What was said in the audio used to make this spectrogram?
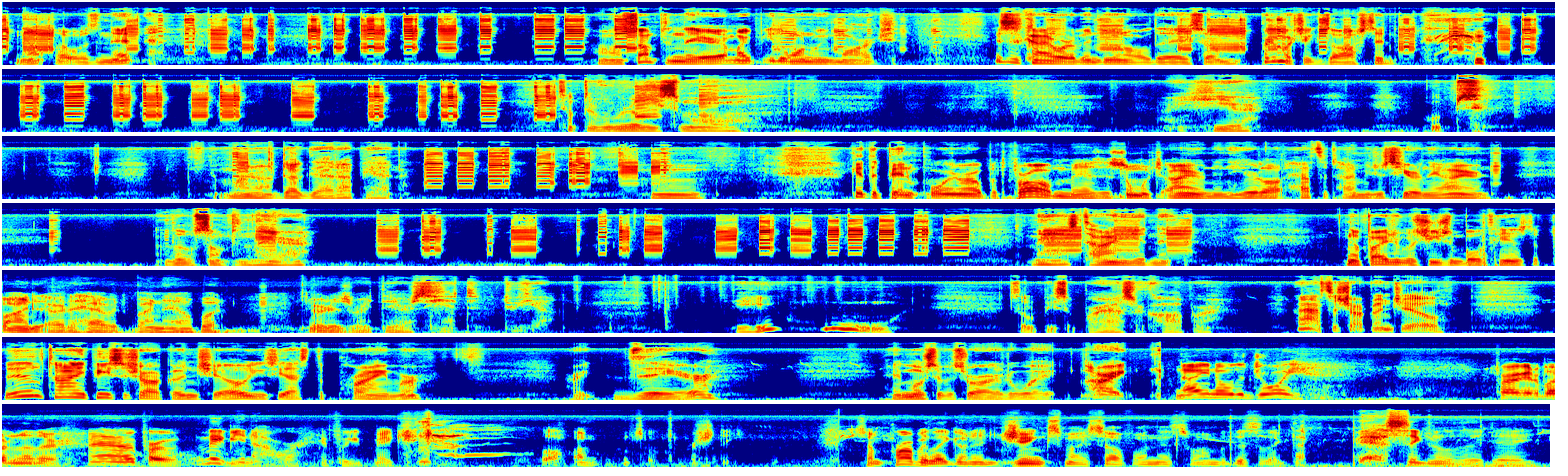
No, that wasn't it. Oh, something there. That might be the one we marked. This is kind of what I've been doing all day, so I'm pretty much exhausted. Something really small. Right here. Whoops. I might not dug that up yet. Hmm. Get the pinpointer out, but the problem is there's so much iron in here. A lot, half the time you're just hearing the iron. A little something there. Man, it's tiny, isn't it? Now, if I was using both hands to find it, I would have it by now, but there it is right there. See it? Do ya? Ooh. It's a little piece of brass or copper. Ah, it's a shotgun shell. Little tiny piece of shotgun shell. You can see that's the primer right there. And most of it's rotted away. All right, now you know the joy. Probably got about another, uh, probably maybe an hour if we make it long. I'm so thirsty. So I'm probably like gonna jinx myself on this one, but this is like the best signal of the day.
